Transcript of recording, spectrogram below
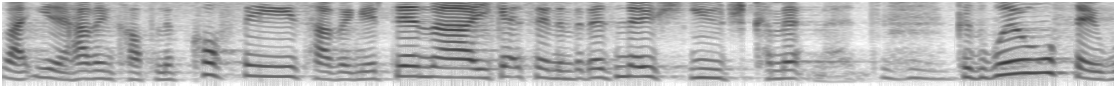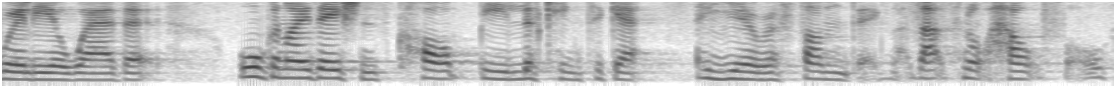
like you know, having a couple of coffees, having a dinner. You get to know them, but there's no huge commitment because mm-hmm. we're also really aware that organisations can't be looking to get a year of funding. That's not helpful.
